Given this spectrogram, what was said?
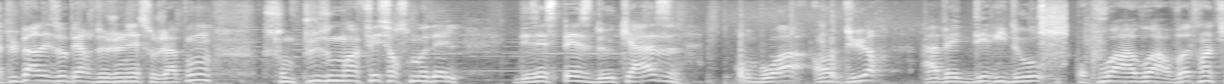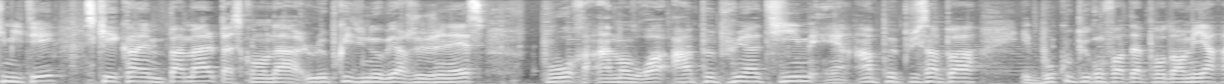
La plupart des auberges de jeunesse au Japon sont plus ou moins faits sur ce modèle. Des espèces de cases en bois, en dur, avec des rideaux pour pouvoir avoir votre intimité ce qui est quand même pas mal parce qu'on a le prix d'une auberge de jeunesse pour un endroit un peu plus intime et un peu plus sympa et beaucoup plus confortable pour dormir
